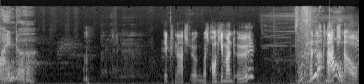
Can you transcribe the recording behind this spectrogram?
Feinde. Hier knatscht irgendwas. Braucht jemand Öl? Dann hört Wofür? das Knatschen Au. auf.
